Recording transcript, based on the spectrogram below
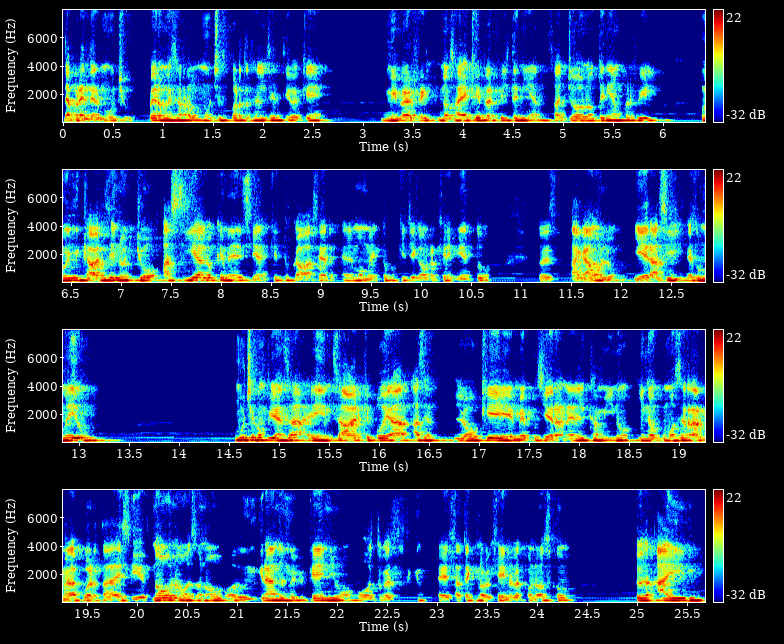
de aprender mucho, pero me cerró muchas puertas en el sentido de que mi perfil, no sabía qué perfil tenía, o sea, yo no tenía un perfil como en mi cabeza, sino yo hacía lo que me decían que tocaba hacer en el momento porque llegaba un requerimiento, entonces hagámoslo, y era así, eso me dio mucha confianza en saber que podía hacer lo que me pusieran en el camino y no como cerrarme la puerta a decir, no, no, eso no, o muy grande, muy pequeño, o esta tecnología y no la conozco. Entonces ahí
